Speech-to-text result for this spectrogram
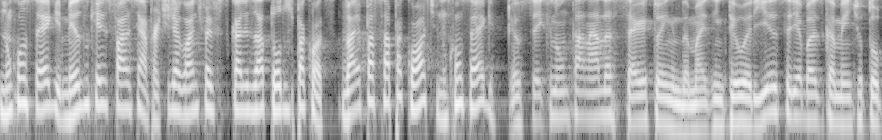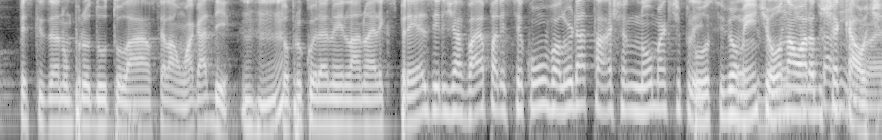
não consegue, mesmo que eles falem assim, ah, a partir de agora a gente vai fiscalizar todos os pacotes. Vai passar pacote, não consegue. Eu sei que não tá nada certo ainda, mas em teoria seria basicamente eu tô pesquisando um produto lá, sei lá, um HD. Uhum. Tô procurando ele lá no AliExpress e ele já vai aparecer com o valor da taxa no marketplace. Possivelmente, Possivelmente ou na hora do checkout.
